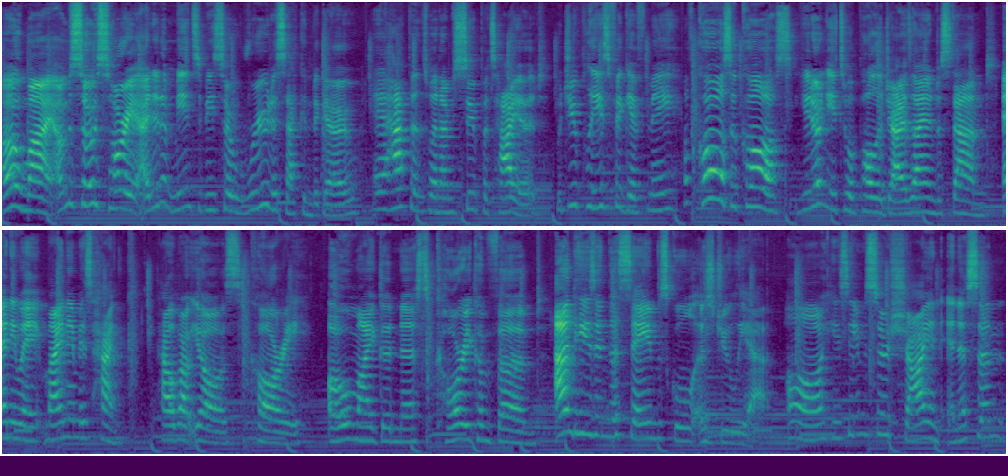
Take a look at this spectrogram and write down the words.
Oh my, I'm so sorry. I didn't mean to be so rude a second ago. It happens when I'm super tired. Would you please forgive me? Of course, of course. You don't need to apologize, I understand. Anyway, my name is Hank. How about yours? Corey. Oh my goodness, Corey confirmed. And he's in the same school as Juliet. Aw, he seems so shy and innocent.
